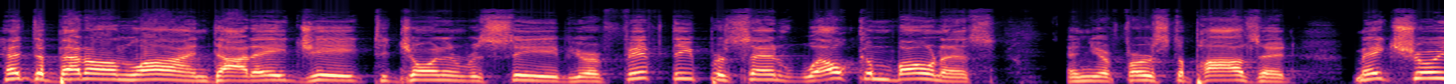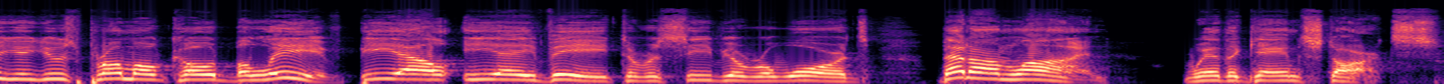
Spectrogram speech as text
Head to betonline.ag to join and receive your 50% welcome bonus and your first deposit. Make sure you use promo code BLEAV, B L E A V, to receive your rewards. Bet online, where the game starts.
